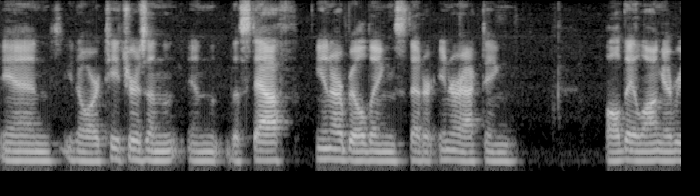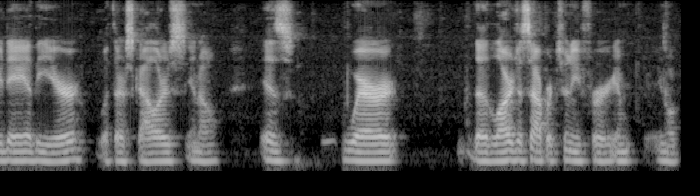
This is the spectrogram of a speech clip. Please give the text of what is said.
and you know our teachers and, and the staff in our buildings that are interacting all day long every day of the year with our scholars you know is where the largest opportunity for you know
